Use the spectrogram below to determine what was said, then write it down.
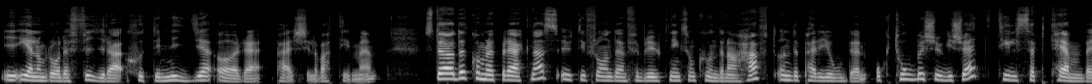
i elområde 4 79 öre per kilowattimme. Stödet kommer att beräknas utifrån den förbrukning som kunderna har haft under perioden oktober 2021 till september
